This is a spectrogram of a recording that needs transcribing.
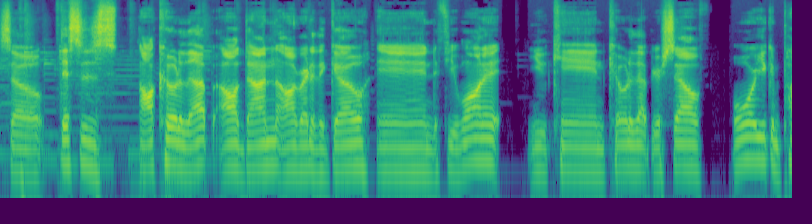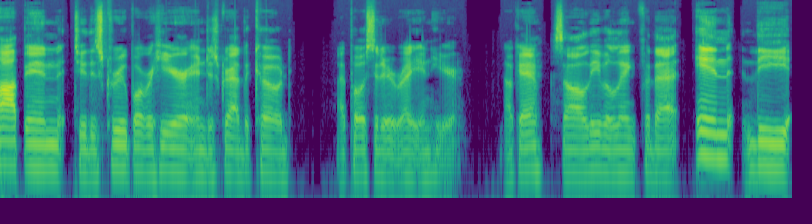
So this is all coded up, all done, all ready to go. And if you want it, you can code it up yourself or you can pop in to this group over here and just grab the code I posted it right in here. Okay, so I'll leave a link for that in the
